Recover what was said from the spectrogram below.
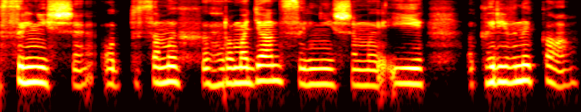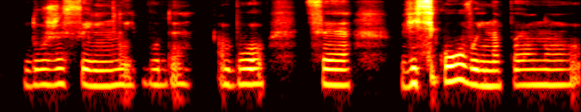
сильніше, от самих громадян сильнішими, і керівника дуже сильний буде. Або це військовий, напевно,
